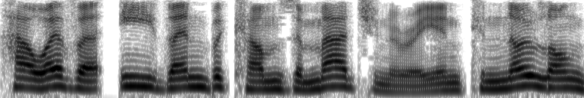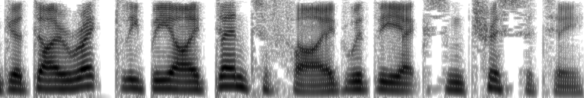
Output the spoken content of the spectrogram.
However, E then becomes imaginary and can no longer directly be identified with the eccentricity.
